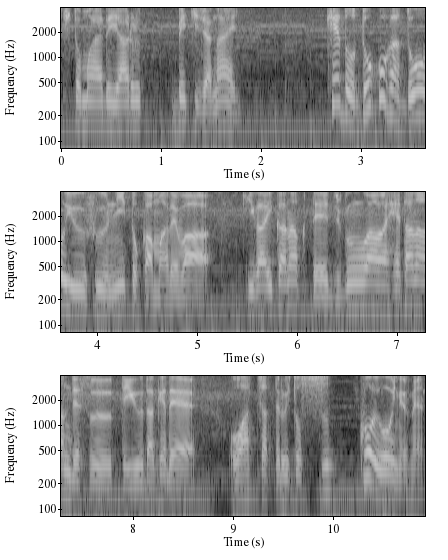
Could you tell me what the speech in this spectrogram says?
人前でやるべきじゃない。けどどこがどういうふうにとかまでは気がいかなくて自分は下手なんですっていうだけで終わっちゃってる人すっごい多いんですね。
